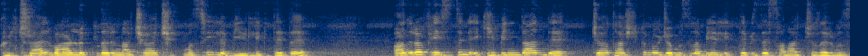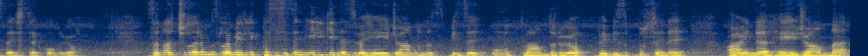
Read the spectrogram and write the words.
kültürel varlıkların açığa çıkmasıyla birlikte de Adra Fest'in ekibinden de Cihat Aşkın hocamızla birlikte bize sanatçılarımız destek oluyor. Sanatçılarımızla birlikte sizin ilginiz ve heyecanınız bizi umutlandırıyor ve biz bu sene aynı heyecanla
